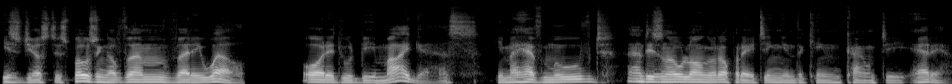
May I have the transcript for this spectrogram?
he's just disposing of them very well, or it would be my guess he may have moved and is no longer operating in the King County area.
